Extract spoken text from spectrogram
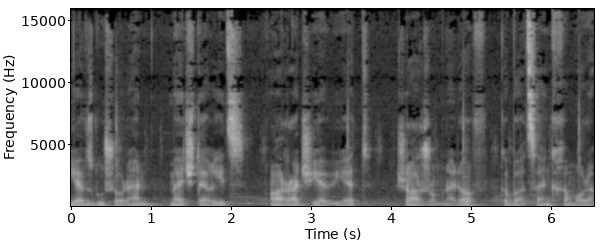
եւ զգուշորեն մեջտեղից առաջ եւ ետ շարժումներով կբացենք խմորը։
